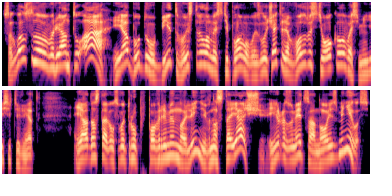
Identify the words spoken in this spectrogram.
Согласно варианту А, я буду убит выстрелом из теплового излучателя в возрасте около 80 лет. Я доставил свой труп по временной линии в настоящее, и, разумеется, оно изменилось.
